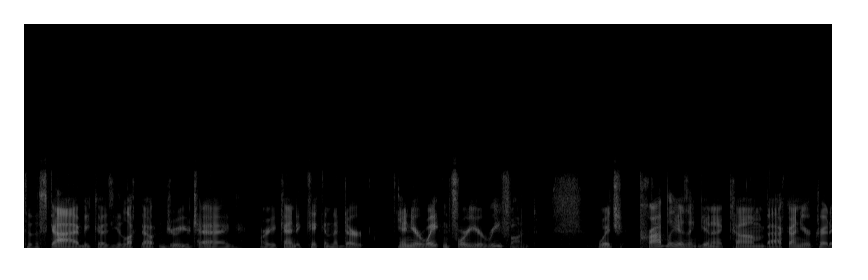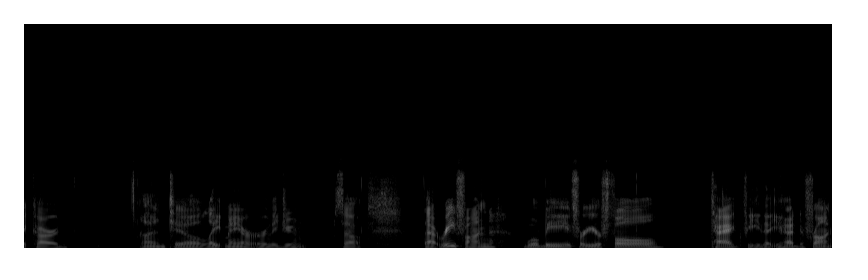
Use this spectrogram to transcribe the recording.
to the sky because you lucked out and drew your tag, or you kind of kick in the dirt and you're waiting for your refund, which probably isn't going to come back on your credit card until late May or early June. So that refund will be for your full tag fee that you had to front,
